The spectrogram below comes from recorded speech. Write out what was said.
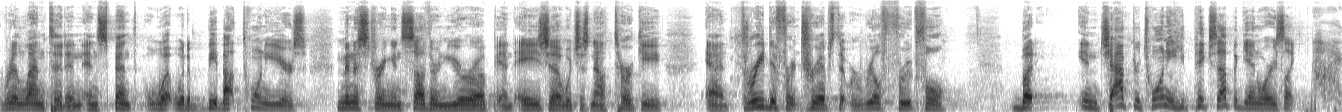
relented and, and spent what would be about 20 years ministering in southern Europe and Asia, which is now Turkey, and three different trips that were real fruitful. But in chapter 20, he picks up again where he's like, I,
